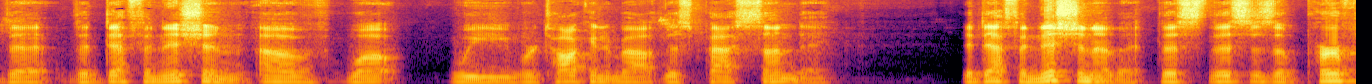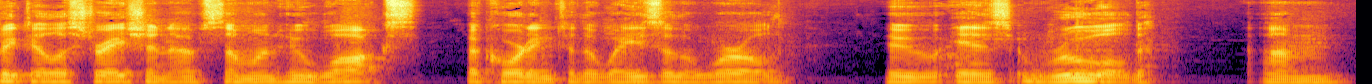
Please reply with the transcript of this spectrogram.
the the definition of what we were talking about this past Sunday the definition of it. This this is a perfect illustration of someone who walks according to the ways of the world, who is ruled, um,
